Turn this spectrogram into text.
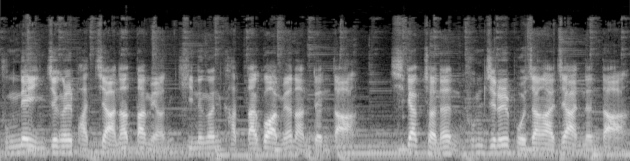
국내 인증을 받지 않았다면 기능은 같다고 하면 안 된다. 식약처는 품질을 보장하지 않는다.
